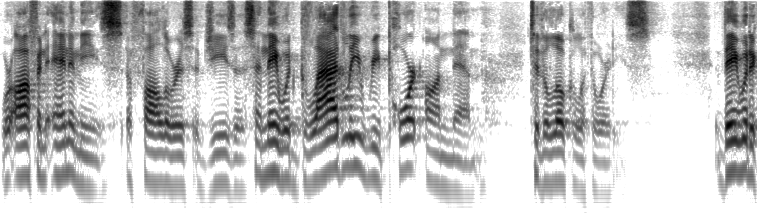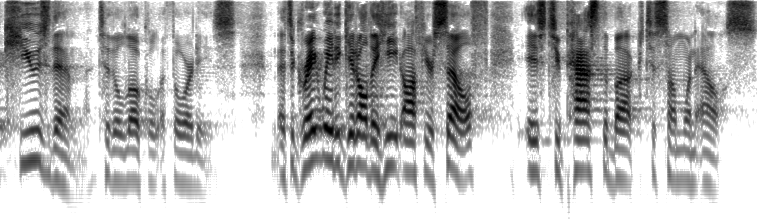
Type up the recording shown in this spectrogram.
were often enemies of followers of Jesus, and they would gladly report on them to the local authorities. They would accuse them to the local authorities. It's a great way to get all the heat off yourself is to pass the buck to someone else.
